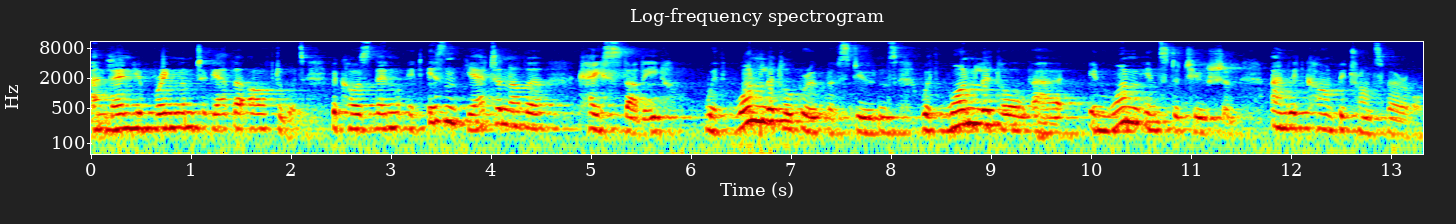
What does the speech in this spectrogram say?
and then you bring them together afterwards because then it isn't yet another case study with one little group of students, with one little, uh, in one institution, and it can't be transferable.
